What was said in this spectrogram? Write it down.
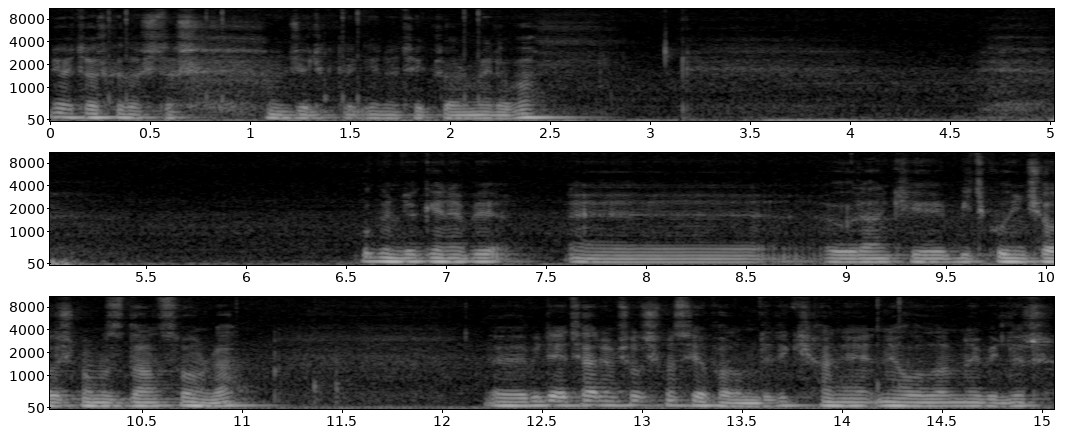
Evet arkadaşlar, öncelikle yine tekrar merhaba. Bugün de gene bir eee öğlenki Bitcoin çalışmamızdan sonra eee, bir de Ethereum çalışması yapalım dedik. Hani ne olabilir,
